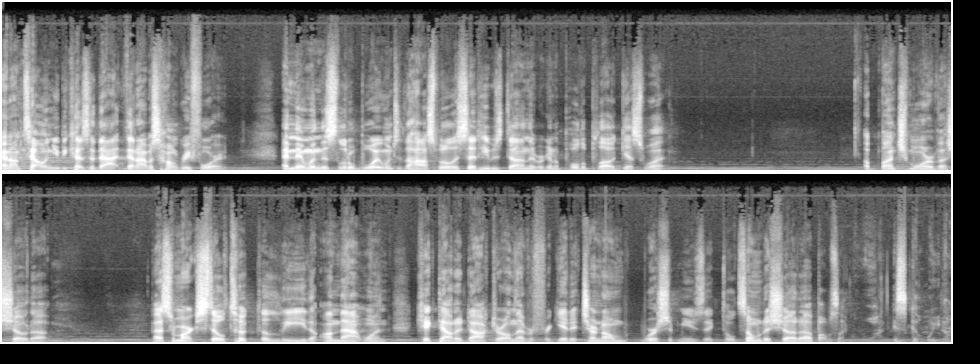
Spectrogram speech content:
And I'm telling you, because of that, then I was hungry for it. And then when this little boy went to the hospital, they said he was done, they were gonna pull the plug. Guess what? A bunch more of us showed up. Pastor Mark still took the lead on that one, kicked out a doctor, I'll never forget it, turned on worship music, told someone to shut up. I was like, what is going on?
